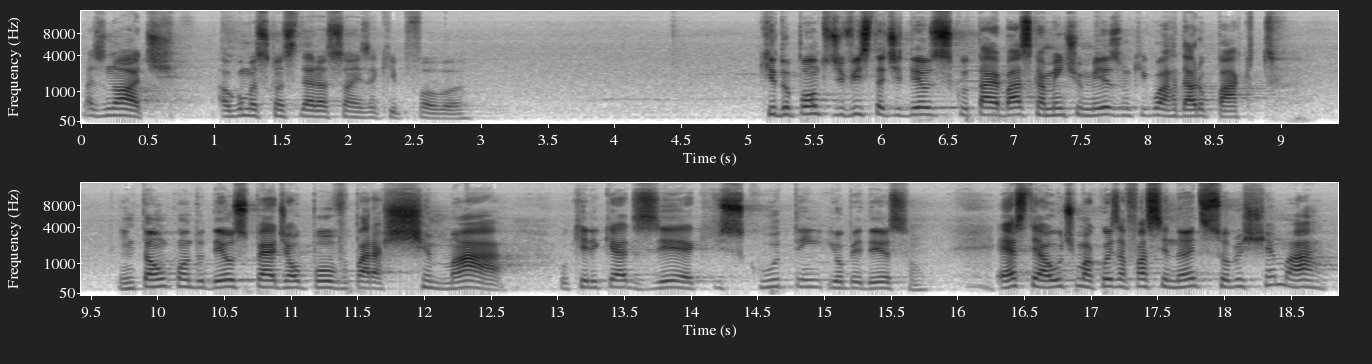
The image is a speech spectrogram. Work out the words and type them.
Mas note algumas considerações aqui, por favor que, do ponto de vista de Deus, escutar é basicamente o mesmo que guardar o pacto. Então, quando Deus pede ao povo para chamar, o que ele quer dizer é que escutem e obedeçam. Esta é a última coisa fascinante sobre o chamar.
